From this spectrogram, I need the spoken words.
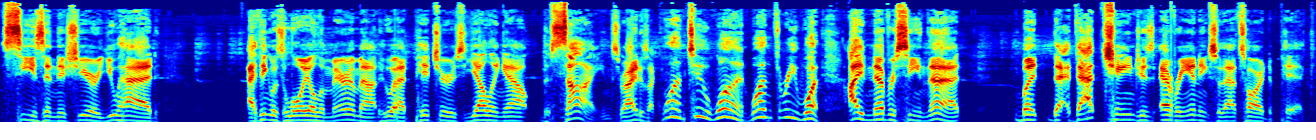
season this year, you had, I think it was Loyola Marymount who had pitchers yelling out the signs. Right, it was like one, two, one, one, three, one. I've never seen that, but that that changes every inning, so that's hard to pick.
